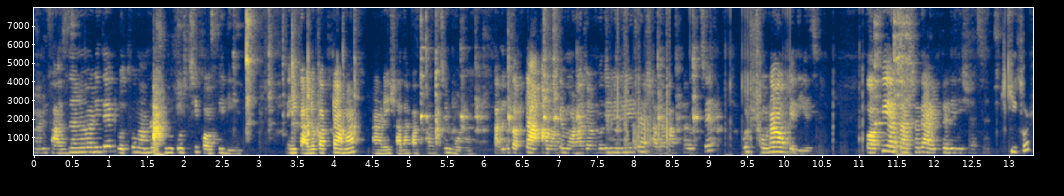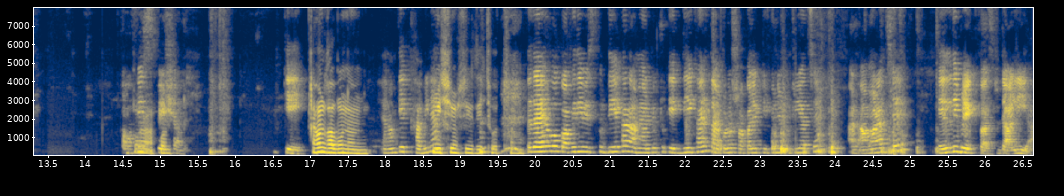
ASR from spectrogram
মানে ফার্স্ট জানুয়ারিতে প্রথম আমরা শুরু করছি কফি দিয়ে। এই কালো কাপটা আমার আর এই সাদা কাপটা হচ্ছে মোনা। কালো কাপটা আমাকে মনা জন্মদিনে দিয়েছে আর সাদা কাপটা হচ্ছে ওর সোনা ওকে দিয়েছে। কফি আর তার সাথে আরেকটা জিনিস আছে। কি কর? কফি স্পেশাল কেক এখন খাব না আমি। এখন কেক খাবি না? মিষ্টি মিষ্টি দিচ্ছ তো যাই হোক কফি দিয়ে বিস্কুট দিয়ে খাক আমি অল্প একটু কেক দিয়ে খাই তারপরে সকালে টিফিনে রুটি আছে। আর আমার আছে হেলদি ব্রেকফাস্ট ডালিয়া।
